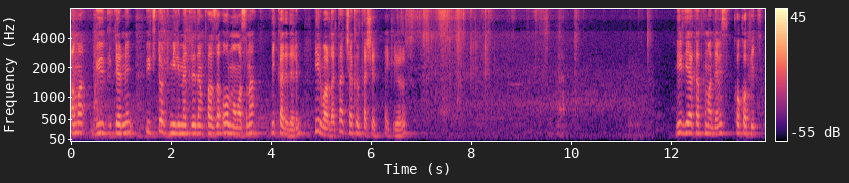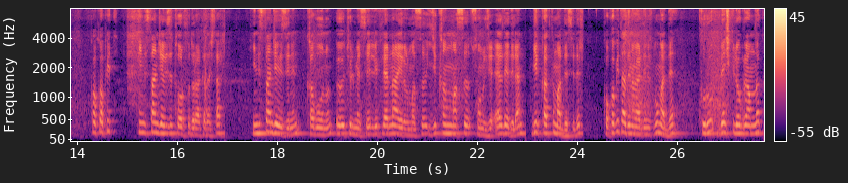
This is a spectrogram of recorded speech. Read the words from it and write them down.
ama büyüklüklerinin 3-4 milimetreden fazla olmamasına dikkat edelim. Bir bardakta çakıl taşı ekliyoruz. Bir diğer katkı maddemiz kokopit. Kokopit Hindistan cevizi torfudur arkadaşlar. Hindistan cevizinin kabuğunun öğütülmesi, liflerine ayrılması, yıkanması sonucu elde edilen bir katkı maddesidir. Kokopit adını verdiğimiz bu madde kuru 5 kilogramlık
